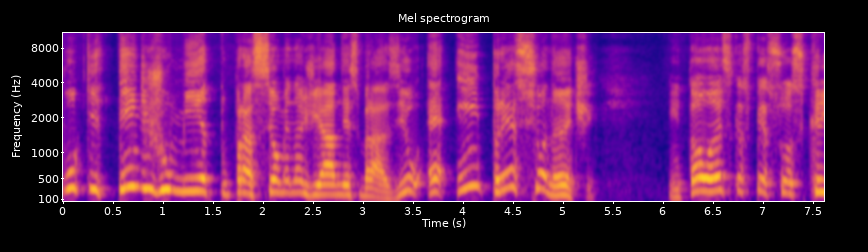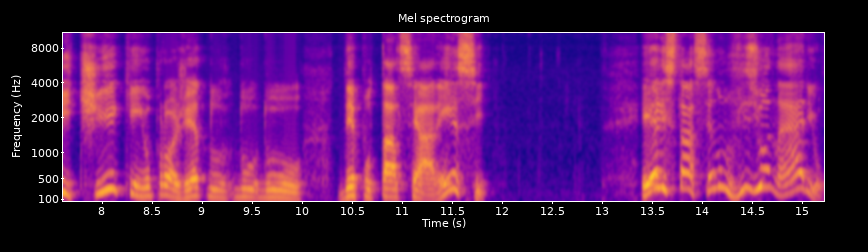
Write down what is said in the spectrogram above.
O que tem de jumento para ser homenageado nesse Brasil é impressionante. Então, antes que as pessoas critiquem o projeto do, do, do deputado cearense, ele está sendo um visionário.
